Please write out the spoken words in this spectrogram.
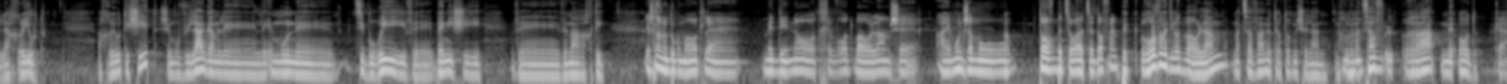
לאחריות. אחריות אישית שמובילה גם לאמון ציבורי ובין אישי ו- ומערכתי. יש לנו דוגמאות למדינות, חברות בעולם, שהאמון שם הוא טוב בצורה יוצאת דופן? רוב המדינות בעולם, מצבם יותר טוב משלנו. אנחנו mm-hmm. במצב רע מאוד. כן.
